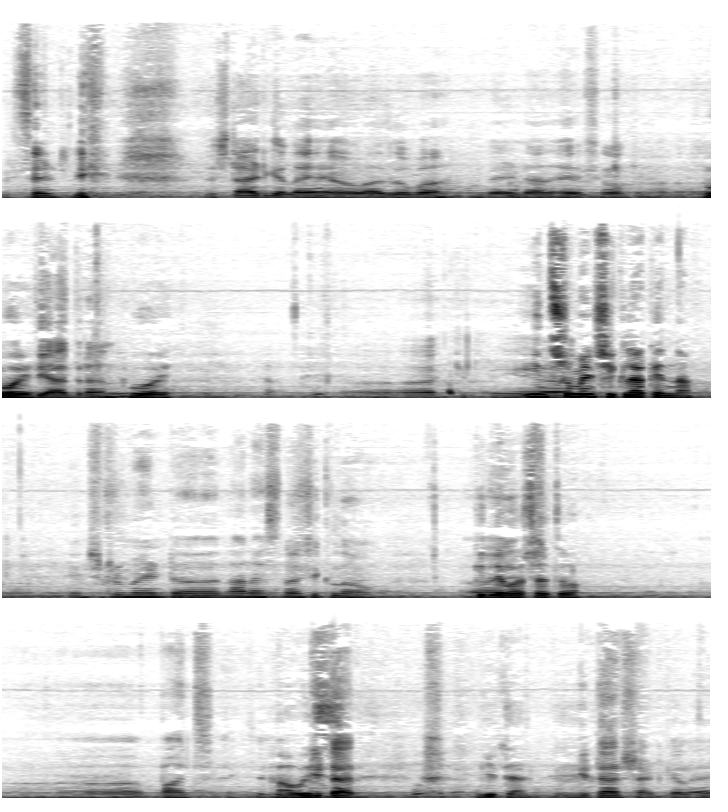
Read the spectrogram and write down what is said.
रिसंटली स्टार्ट केलाय वाजोवपा बँडान. तियात्रान वय इन्स्ट्रुमेंट शिकला केन्ना? इन्स्ट्रुमेंट ल्हान आसतना शिकलो. हांव. कितले वर्साचो पांच गिटार गिटार गिटार स्टार्ट केलाय.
